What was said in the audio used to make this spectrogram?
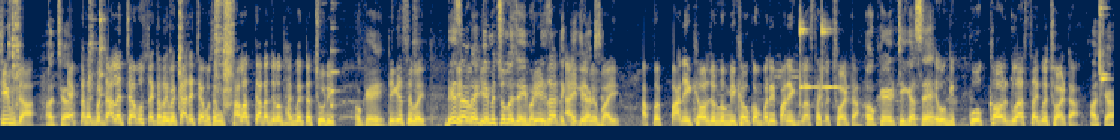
চিমটা। আচ্ছা। একটা থাকবে ডালের চামচ একটা থাকবে কারের চামচ এবং সালাদ কাটার জন্য থাকবে একটা ছুরি। ওকে। ঠিক আছে ভাই? ডেজার্ট এ চলে যাই এবার, ডেজার্ট রাখছেন? ভাই আপনার পানি খাওয়ার জন্য মিখাও কোম্পানির পানির গ্লাস থাকবে ছয়টা। ওকে ঠিক আছে। এবং কোক খাওয়ার গ্লাস থাকবে ছয়টা। আচ্ছা।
